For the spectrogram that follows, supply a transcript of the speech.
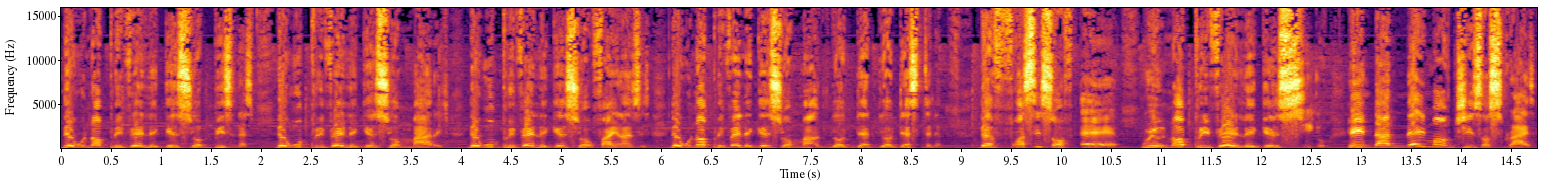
They will not prevail against your business. They won't prevail against your marriage. They won't prevail against your finances. They will not prevail against your your death, your destiny. The forces of air will not prevail against you. In the name of Jesus Christ,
